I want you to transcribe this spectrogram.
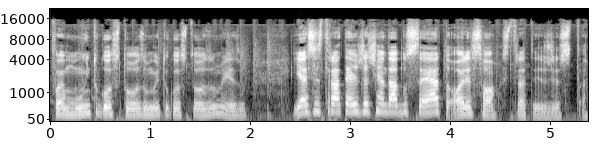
Foi muito gostoso, muito gostoso mesmo. E essa estratégia já tinha dado certo. Olha só, estrategista.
